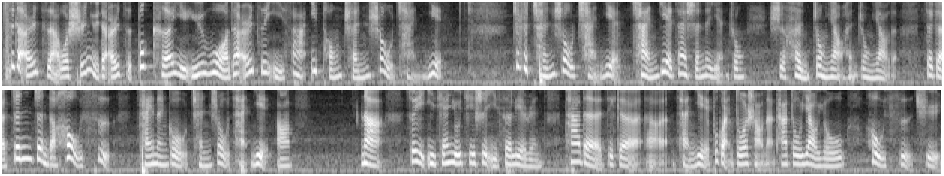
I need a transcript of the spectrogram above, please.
这个儿子啊，我使女的儿子不可以与我的儿子以撒一同承受产业。这个承受产业，产业在神的眼中是很重要、很重要的。这个真正的后嗣才能够承受产业啊。那所以以前，尤其是以色列人，他的这个呃产业不管多少呢，他都要由。”后嗣去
